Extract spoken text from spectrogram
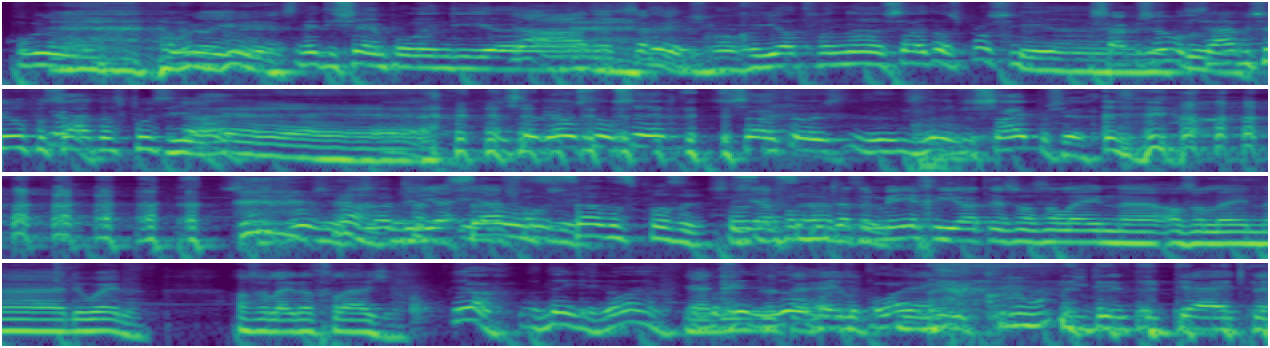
Hoe bedoel je? Hoe bedoel je eerst? Met die sample en die... eh Ja, dat zeg ik. hebben ze gewoon gejat van eh Zuidoost-Possie. eh. Cyberzilver bedoel je? Cyberzilver, Zuidoost-Possie, ja. Ja, ja, ja, ja, ja. Als je het ook heel snel zegt, Zuidoost... Het even Cyper zegt. Zuidoost-Possie, Zuidoost-Possie. Dus jij vermoedt dat er meer gejat is als alleen, eh, als alleen eh, hoe heet het? Als alleen dat geluidje. Ja, dat denk ik wel, ja. Jij begint dat het de wel hele, met de hele crew-identiteit... eh,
